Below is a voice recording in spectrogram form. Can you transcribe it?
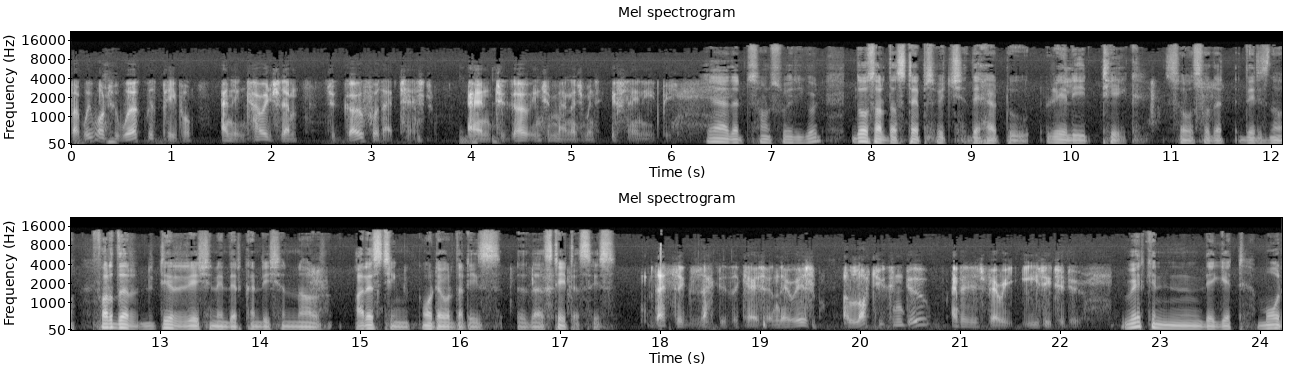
but we want to work with people and encourage them to go for that test and to go into management if they need be. Yeah, that sounds very good. Those are the steps which they have to really take, so so that there is no further deterioration in their condition or arresting whatever that is uh, the status is. That's exactly the case, and there is a lot you can do, and it is very easy to do. Where can they get more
